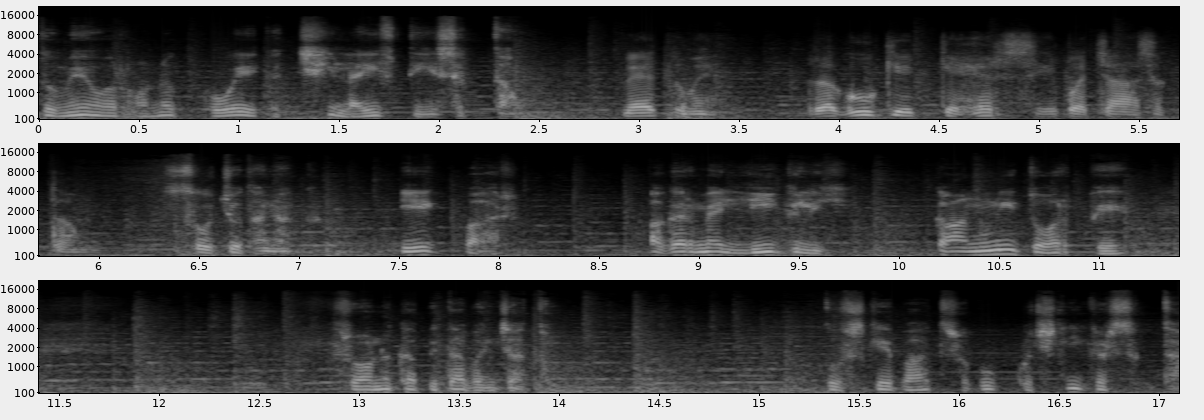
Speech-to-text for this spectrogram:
तुम्हें और रौनक को एक अच्छी लाइफ दे सकता हूँ। मैं तुम्हें रघु के कहर से बचा सकता हूँ। सोचो धनक एक बार अगर मैं लीगली कानूनी तौर पे रौनक का पिता बन जाता हूँ तो उसके बाद रघु कुछ नहीं कर सकता।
